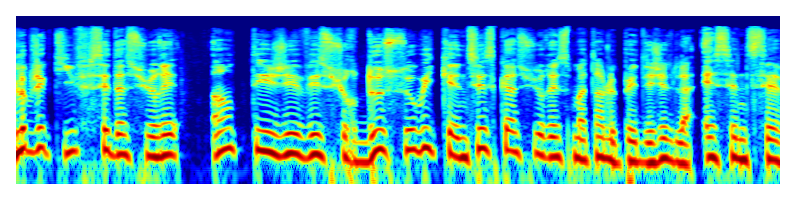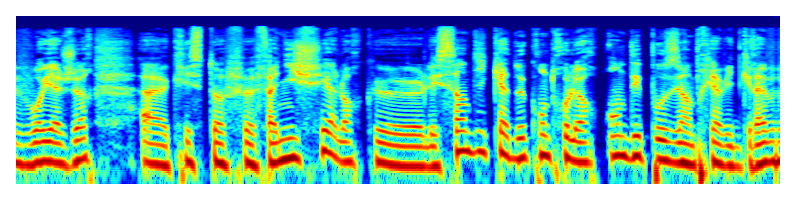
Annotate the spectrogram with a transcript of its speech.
L'objectif, c'est d'assurer un TGV sur deux ce week-end. C'est ce qu'a assuré ce matin le PDG de la SNCF Voyageurs, euh, Christophe Faniché, alors que les syndicats de contrôleurs ont déposé un préavis de grève.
